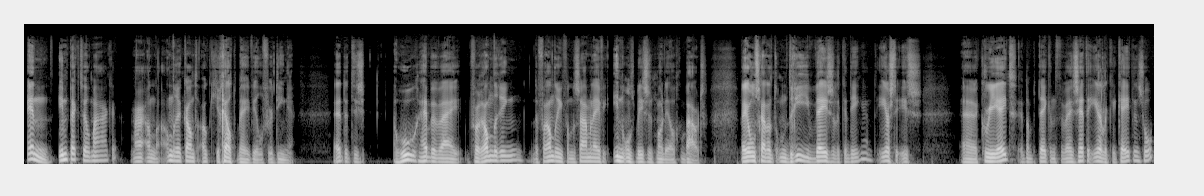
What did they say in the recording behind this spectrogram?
en impact wil maken, maar aan de andere kant ook je geld mee wil verdienen. Hè, dat is hoe hebben wij verandering, de verandering van de samenleving in ons businessmodel gebouwd. Bij ons gaat het om drie wezenlijke dingen. Het eerste is eh, create. En dat betekent wij zetten eerlijke ketens op.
